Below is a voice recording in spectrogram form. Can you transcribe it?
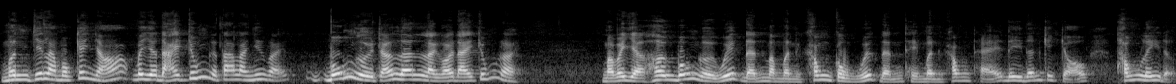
Mình chỉ là một cái nhỏ. Bây giờ đại chúng người ta là như vậy. Bốn người trở lên là gọi đại chúng rồi. Mà bây giờ hơn bốn người quyết định mà mình không cùng quyết định thì mình không thể đi đến cái chỗ thống lý được.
